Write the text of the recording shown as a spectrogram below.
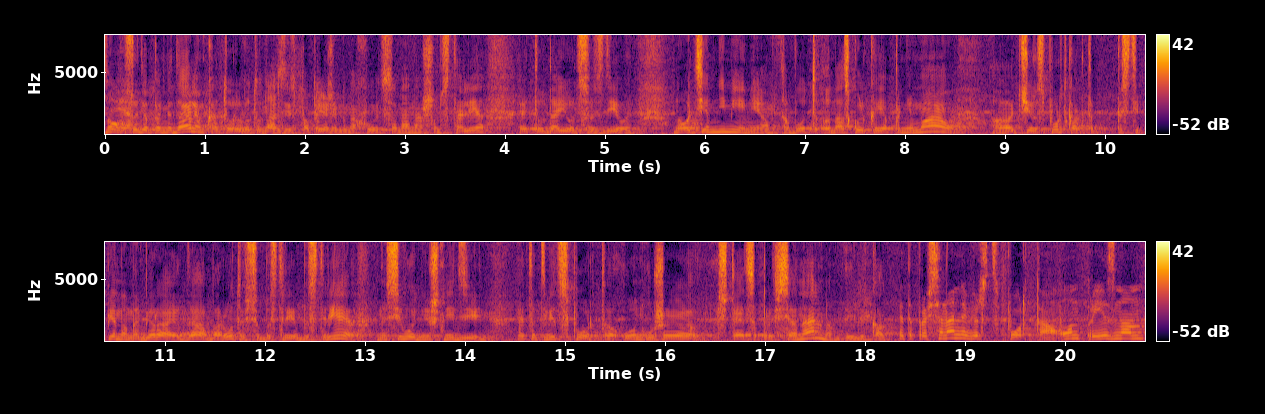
Ну, верно. судя по медалям, которые вот у нас здесь по-прежнему находятся на нашем столе, это удается сделать. Но, тем не менее, вот, насколько я понимаю, э, чирспорт как-то постепенно набирает да, обороты все быстрее и быстрее. На сегодняшний день этот вид спорта, он уже считается профессиональным или как? Это профессиональный вид спорта. Он признан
